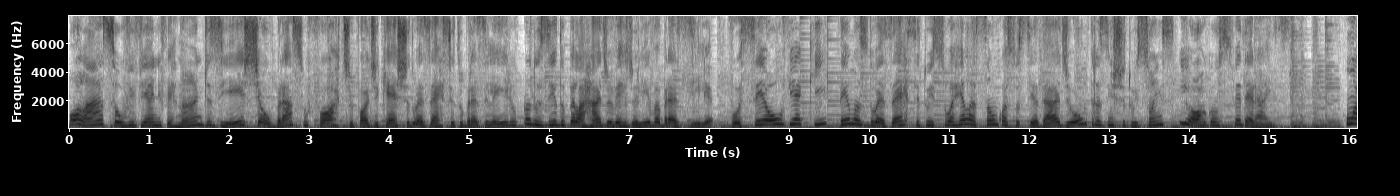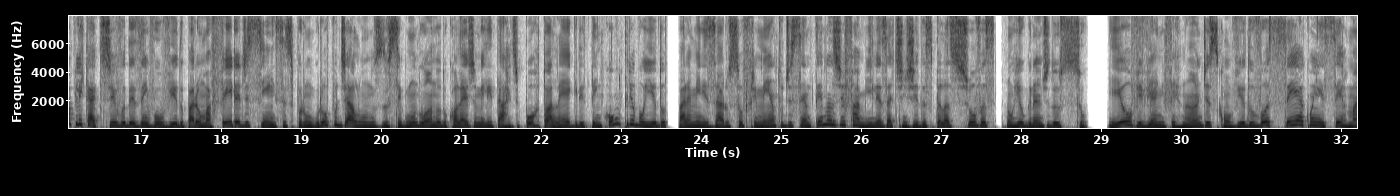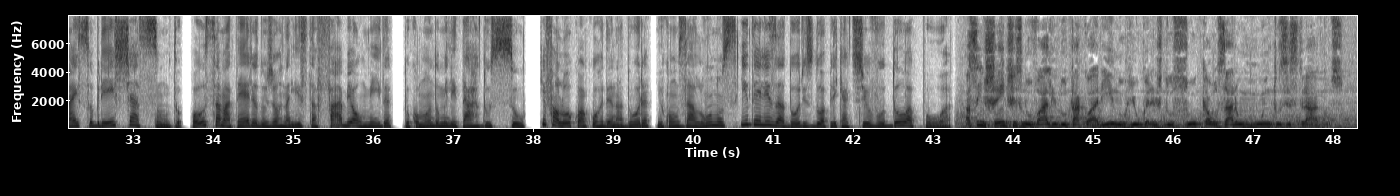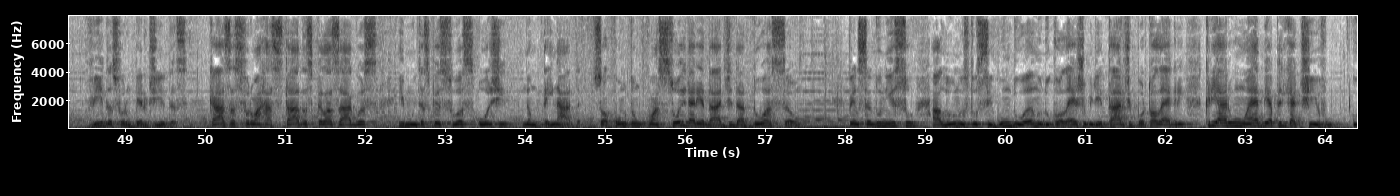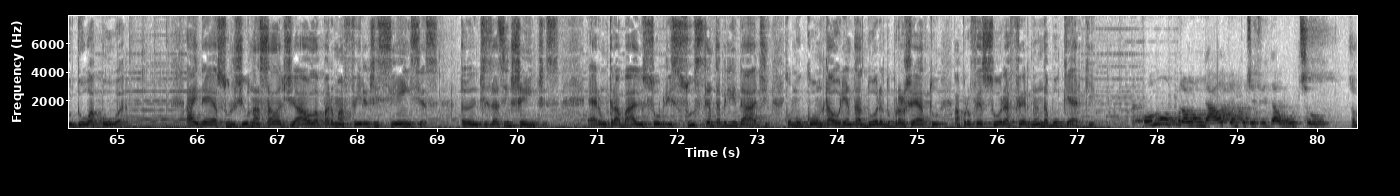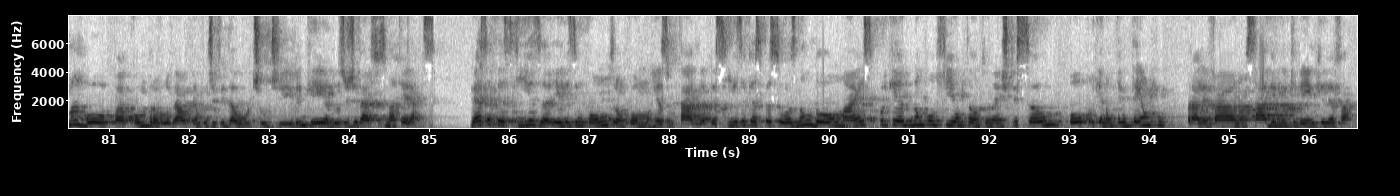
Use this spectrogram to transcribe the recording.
Olá, sou Viviane Fernandes e este é o Braço Forte, podcast do Exército Brasileiro, produzido pela Rádio Verde Oliva Brasília. Você ouve aqui temas do Exército e sua relação com a sociedade, outras instituições e órgãos federais. Um aplicativo desenvolvido para uma feira de ciências por um grupo de alunos do segundo ano do Colégio Militar de Porto Alegre tem contribuído para amenizar o sofrimento de centenas de famílias atingidas pelas chuvas no Rio Grande do Sul. Eu, Viviane Fernandes, convido você a conhecer mais sobre este assunto. Ouça a matéria do jornalista Fábio Almeida, do Comando Militar do Sul, que falou com a coordenadora e com os alunos idealizadores do aplicativo do Apoa. As enchentes no Vale do Taquari, no Rio Grande do Sul, causaram muitos estragos. Vidas foram perdidas, casas foram arrastadas pelas águas e muitas pessoas hoje não têm nada. Só contam com a solidariedade da doação. Pensando nisso, alunos do segundo ano do Colégio Militar de Porto Alegre criaram um web aplicativo, o Doapoa. A ideia surgiu na sala de aula para uma feira de ciências, antes das enchentes. Era um trabalho sobre sustentabilidade, como conta a orientadora do projeto, a professora Fernanda Buquerque. Como prolongar o tempo de vida útil de uma roupa, como prolongar o tempo de vida útil de brinquedos, de diversos materiais. Dessa pesquisa, eles encontram como resultado da pesquisa que as pessoas não doam mais porque não confiam tanto na instituição ou porque não tem tempo para levar, não sabem muito bem o que levar.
